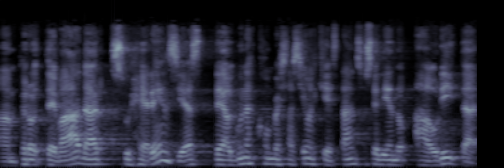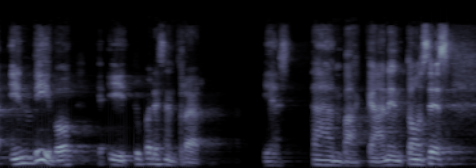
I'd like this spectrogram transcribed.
Um, pero te va a dar sugerencias de algunas conversaciones que están sucediendo ahorita en vivo y tú puedes entrar. Y es tan bacán. Entonces,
